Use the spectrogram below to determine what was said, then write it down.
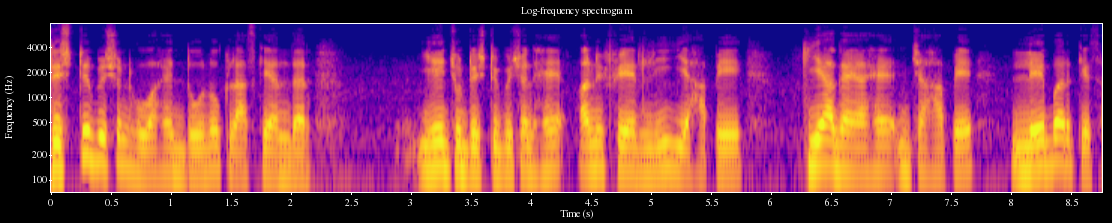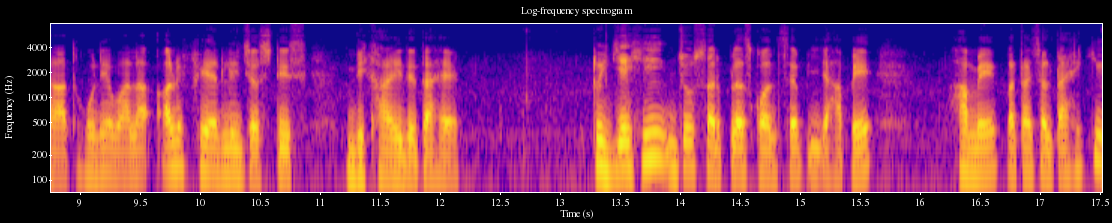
डिस्ट्रीब्यूशन हुआ है दोनों क्लास के अंदर, ये जो डिस्ट्रीब्यूशन है अनफेयरली यहाँ पे किया गया है, जहाँ पे लेबर के साथ होने वाला अनफेयरली जस्टिस दिखाई देता है। तो यही जो सरप्लस कॉन्सेप्ट यहाँ पे हमें पता चलता है कि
